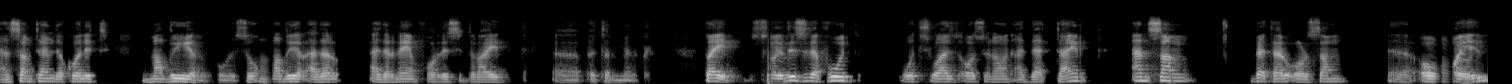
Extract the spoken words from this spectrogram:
and sometimes they call it madir also. Madir, other other name for this dried uh, buttermilk. Right. So this is the food which was also known at that time, and some butter or some uh, oil.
